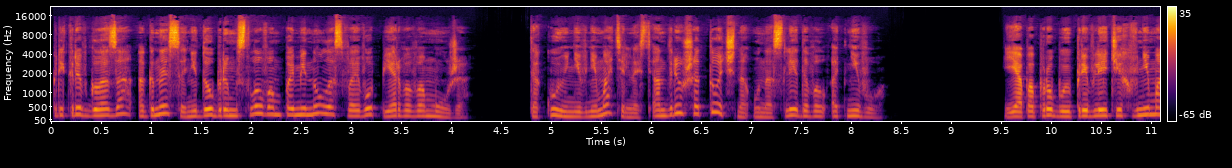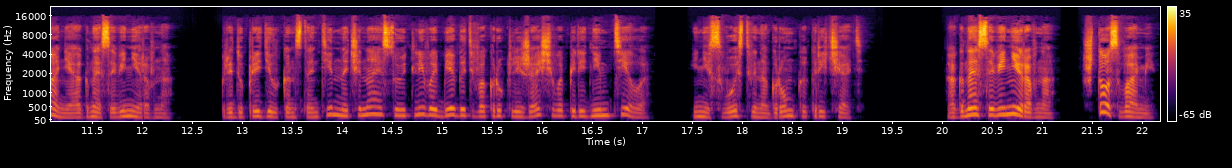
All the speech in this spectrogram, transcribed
Прикрыв глаза, Агнеса недобрым словом помянула своего первого мужа. Такую невнимательность Андрюша точно унаследовал от него. «Я попробую привлечь их внимание, Агнеса Венеровна», предупредил Константин, начиная суетливо бегать вокруг лежащего перед ним тела и несвойственно громко кричать. «Агнеса Венеровна, что с вами?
